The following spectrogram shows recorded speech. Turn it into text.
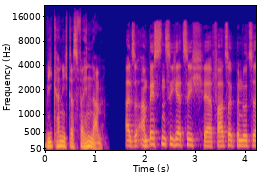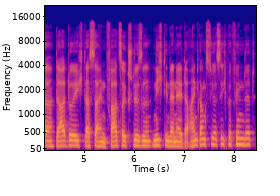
Wie kann ich das verhindern? Also am besten sichert sich der Fahrzeugbenutzer dadurch, dass sein Fahrzeugschlüssel nicht in der Nähe der Eingangstür sich befindet.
